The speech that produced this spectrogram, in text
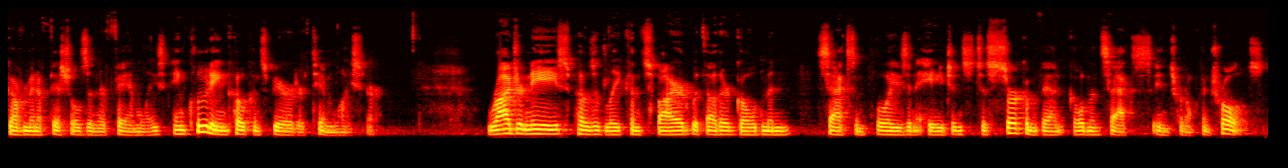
government officials and their families, including co-conspirator Tim Leissner. Roger Ng supposedly conspired with other Goldman Sachs employees and agents to circumvent Goldman Sachs' internal controls.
